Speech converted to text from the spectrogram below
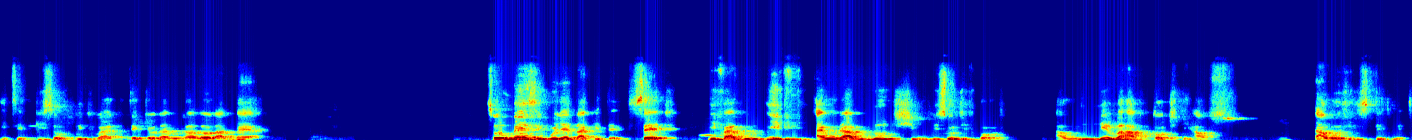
it's a piece of beautiful architecture that we can all admire. So Mies, project architect, said, if I could, if I would have known she would be so difficult, I would never have touched the house. That was his statement.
